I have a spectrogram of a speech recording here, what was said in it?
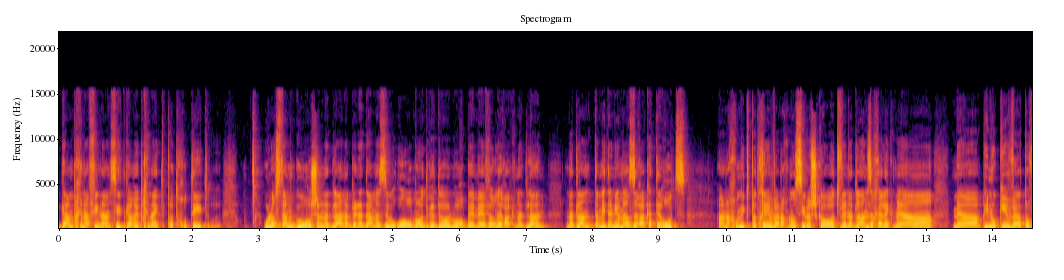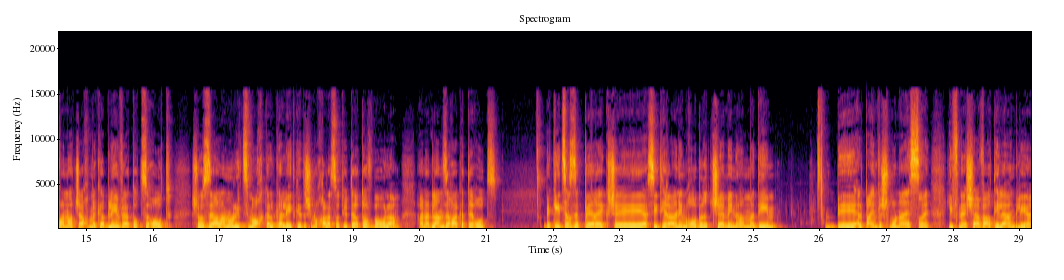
גם מבחינה פיננסית, גם מבחינה התפתחותית. הוא לא סתם גורו של נדל"ן, הבן אדם הזה הוא אור מאוד גדול, הוא הרבה מעבר לרק נדל"ן. נדל"ן, תמיד אני אומר, זה רק התירוץ. אנחנו מתפתחים ואנחנו עושים השקעות, ונדל"ן זה חלק מה, מהפינוקים והתובנות שאנחנו מקבלים והתוצאות, שעוזר לנו לצמוח כלכלית כדי שנוכל לעשות יותר טוב בעולם. הנדל"ן זה רק התירוץ. בקיצר זה פרק שעשיתי רעיון עם רוברט שמין המדהים. ב-2018, לפני שעברתי לאנגליה.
